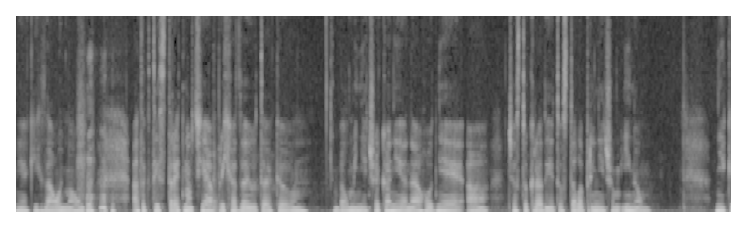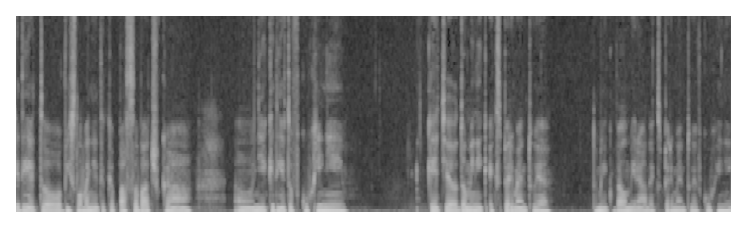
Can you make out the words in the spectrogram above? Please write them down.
nejakých záujmov. A tak tie stretnutia prichádzajú tak um, veľmi nečakanie a náhodne a častokrát je to stále pri niečom inom. Niekedy je to vyslovene taká pasovačka, niekedy je to v kuchyni, keď uh, Dominik experimentuje. Dominik veľmi rád experimentuje v kuchyni.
